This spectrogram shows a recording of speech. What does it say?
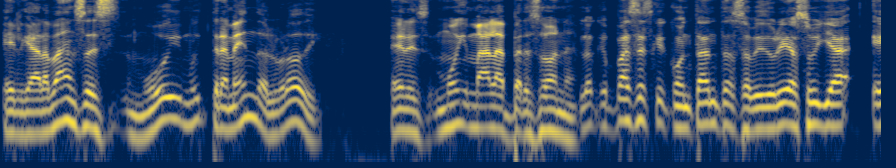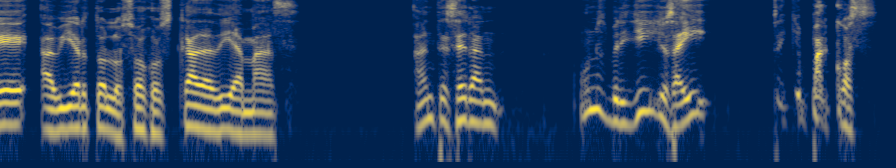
El garbanzo es muy, muy tremendo, el Brody. Eres muy mala persona. Lo que pasa es que con tanta sabiduría suya he abierto los ojos cada día más. Antes eran unos brillillos ahí, Tequipacos.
